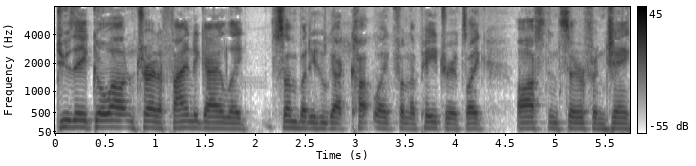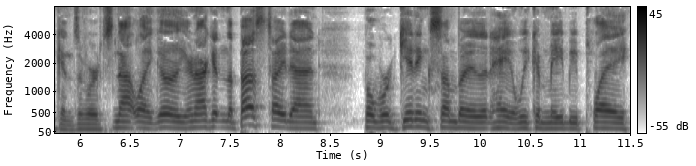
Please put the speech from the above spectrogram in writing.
do they go out and try to find a guy like somebody who got cut like from the Patriots, like Austin Seferian-Jenkins, where it's not like, oh, you're not getting the best tight end, but we're getting somebody that, hey, we can maybe play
